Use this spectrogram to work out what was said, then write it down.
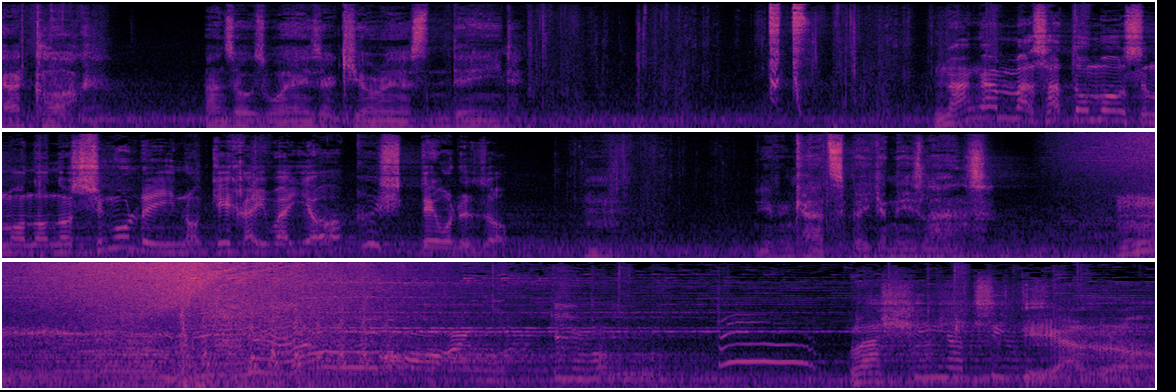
cat clock. Anzo's ways are curious indeed. 長政と申す者の守護霊の気配はよく知っておるぞ。Even cats speak in these lands. わしがついてやろ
